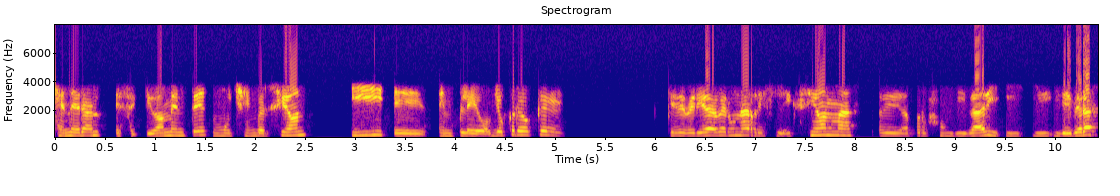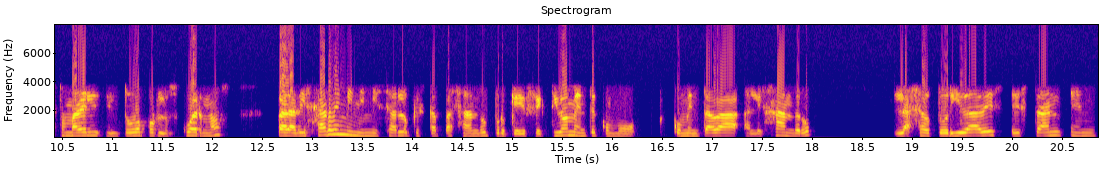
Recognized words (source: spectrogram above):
generan efectivamente mucha inversión y eh, empleo. Yo creo que, que debería haber una reflexión más eh, a profundidad y, y, de veras tomar el, todo por los cuernos para dejar de minimizar lo que está pasando, porque efectivamente, como comentaba Alejandro, las autoridades están en,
